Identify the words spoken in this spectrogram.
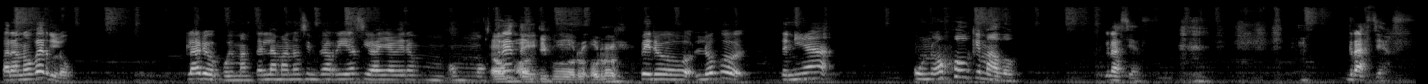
para no verlo. Claro, pues mantén la mano siempre arriba si vaya a ver un, un A un, mostrete. a un tipo horror-. Pero, loco, tenía un ojo quemado. Gracias. Gracias.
